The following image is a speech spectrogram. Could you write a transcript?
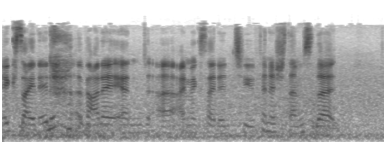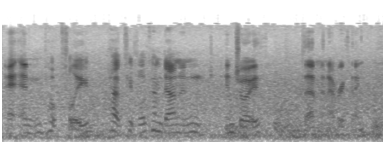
excited about it, and uh, I'm excited to finish them so that and hopefully have people come down and enjoy them and everything.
